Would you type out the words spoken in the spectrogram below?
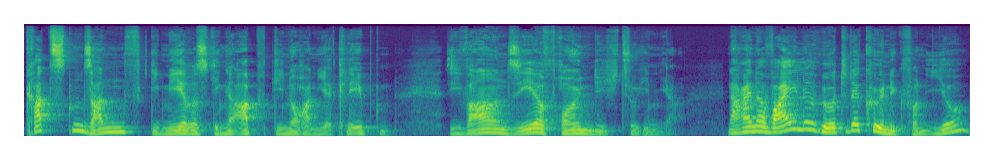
kratzten sanft die Meeresdinge ab, die noch an ihr klebten. Sie waren sehr freundlich zu Hinja. Nach einer Weile hörte der König von ihr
